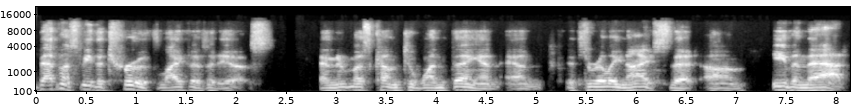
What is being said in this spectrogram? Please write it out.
that must be the truth, life as it is. And it must come to one thing. And and it's really nice that um, even that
